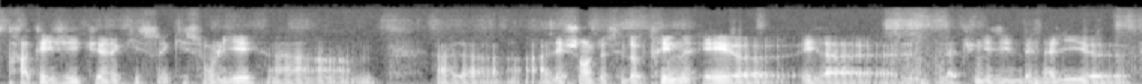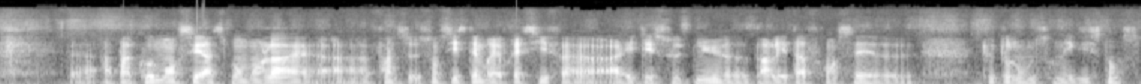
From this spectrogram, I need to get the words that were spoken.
stratégiques qui sont qui liés à, l'échange de ces doctrines et, et la, Tunisie de Ben Ali a pas commencé à ce moment-là. Enfin, son système répressif a, été soutenu par l'État français tout au long de son existence.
